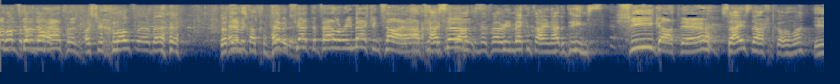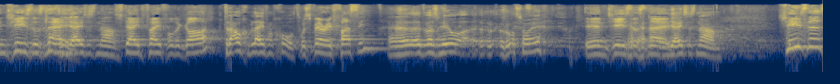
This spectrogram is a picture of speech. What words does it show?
klappen dan gonna dat. happen. Als je gelooft eh, dat er iets gaat a, have a gebeuren. chat to Valerie McIntyre after Ga the even praten service. met Valerie McIntyre naar de dienst. She got there Zij is daar gekomen. in Jesus' In name. Jezus' naam. Stayed faithful to God. Trouw gebleven aan God. Was very fussy. Eh, het was heel uh. In Jesus' In name. Jezus' naam. Jesus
